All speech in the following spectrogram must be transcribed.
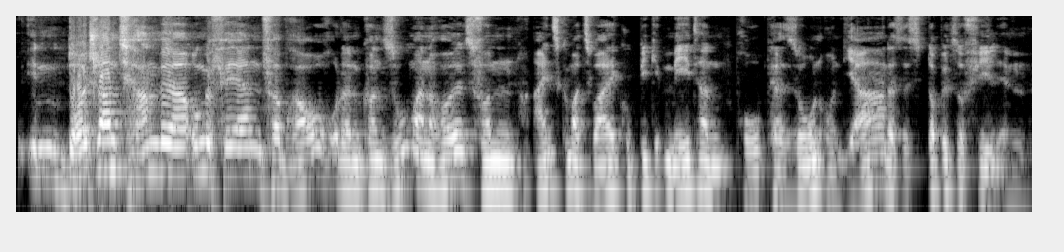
In Deutschland haben wir ungefähr einen Verbrauch oder einen Konsum an Holz von 1,2 Kubikmetern pro Person und Jahr. Das ist doppelt so viel im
